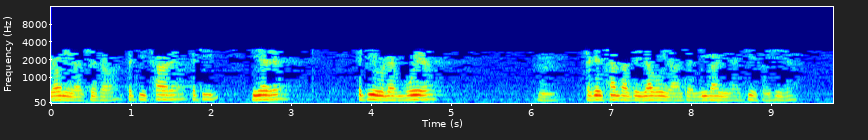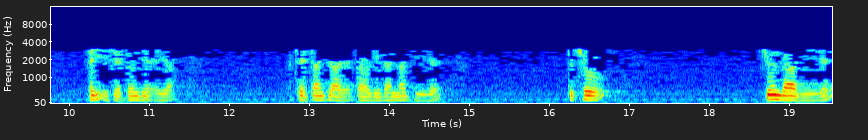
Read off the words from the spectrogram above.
ရောက်နေတာဖြစ်တော့တတိထားတယ်တတိရဲတယ်တတိကိုလည်းမွေးတယ်ဟွန်းတကယ်ချမ်းသာစေရဖို့ရတဲ့ဒီကနေ့အကြည့်ဆုံးရှိတယ်အဲ့ဒီအချက်၃ချက်အရာ ထက်တန်းကြတဲ့တောင်ဒီကနတ်ပြည်တဲ့တချို့ကျွန်းသားပြည်တဲ့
